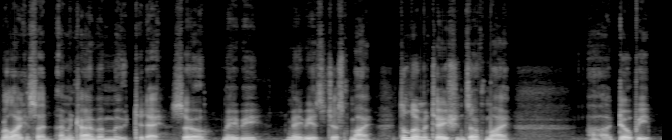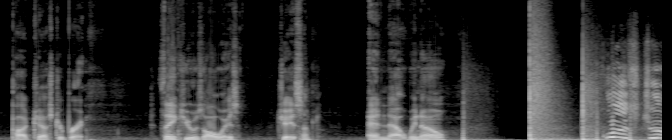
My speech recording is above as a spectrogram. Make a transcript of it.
But like I said, I'm in kind of a mood today, so maybe maybe it's just my the limitations of my uh, dopey podcaster brain. Thank you as always, Jason. And now we know. Question!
